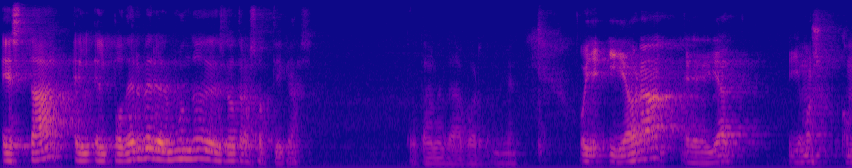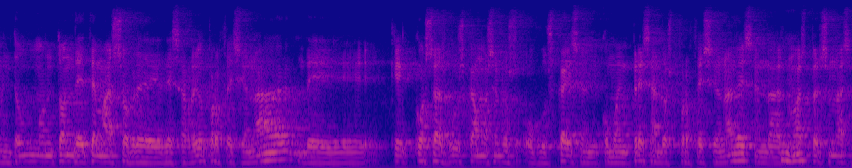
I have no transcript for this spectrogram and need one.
está el, poder ver el mundo desde otras ópticas. Totalmente de acuerdo. Oye, y ahora eh, ya hemos comentado un montón de temas sobre desarrollo profesional, de qué cosas buscamos en los, o buscáis como empresa en los profesionales, en las nuevas personas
